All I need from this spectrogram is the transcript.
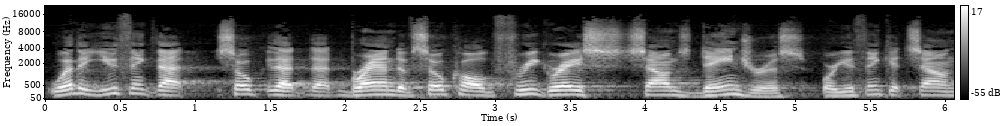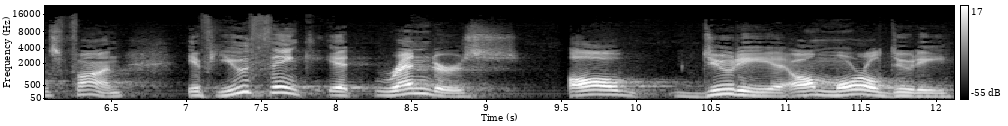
whether you think that, so, that, that brand of so called free grace sounds dangerous or you think it sounds fun, if you think it renders all duty, all moral duty,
